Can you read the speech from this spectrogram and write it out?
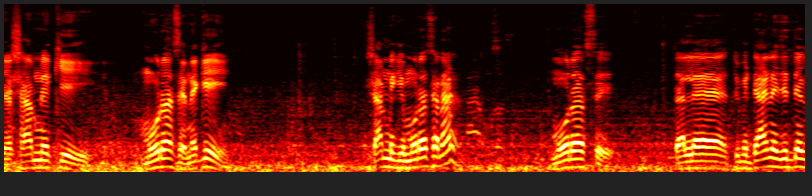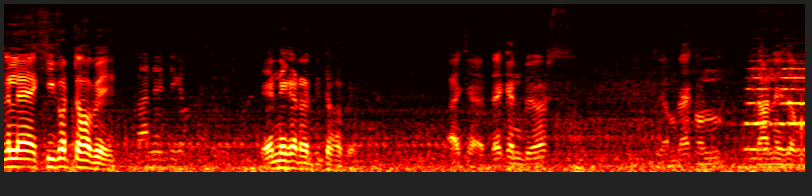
আচ্ছা সামনে কি মোর আছে নাকি? সামনে কি মোর আছে না? মোর আছে। তাহলে তুমি ডাইনে যেতে গেলে কি করতে হবে? টিকিট দিতে হবে। আচ্ছা দেখেন বিয়ার্স আমরা এখন ডানে যাব।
